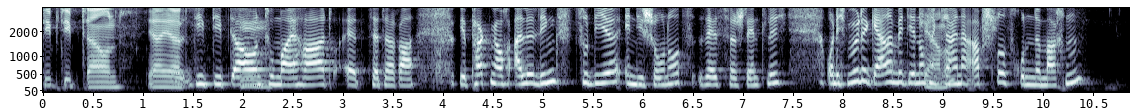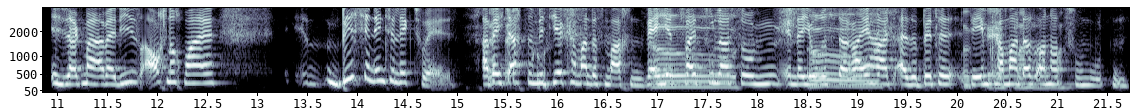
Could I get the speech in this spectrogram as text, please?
deep, deep down. Ja, ja. Deep, deep down mm. to my heart, etc. Wir packen auch alle Links zu dir in die Shownotes, selbstverständlich. Und ich würde gerne mit dir noch gerne. eine kleine Abschlussrunde machen. Ich sag mal, aber die ist auch noch mal ein bisschen intellektuell. Aber ich dachte, mit dir kann man das machen. Wer hier zwei oh. Zulassungen in der Juristerei oh. hat, also bitte, okay, dem kann man das auch noch zumuten.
